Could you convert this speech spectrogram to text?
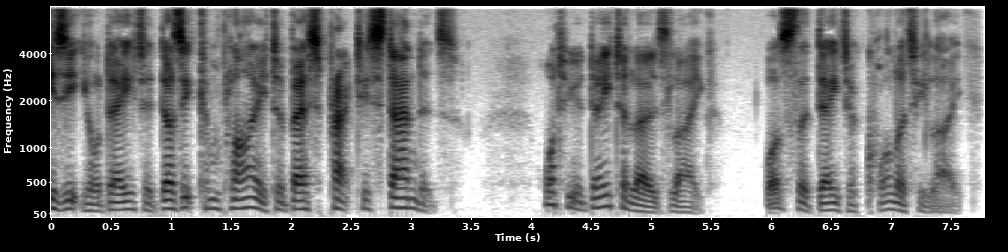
Is it your data? Does it comply to best practice standards? What are your data loads like? What's the data quality like?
